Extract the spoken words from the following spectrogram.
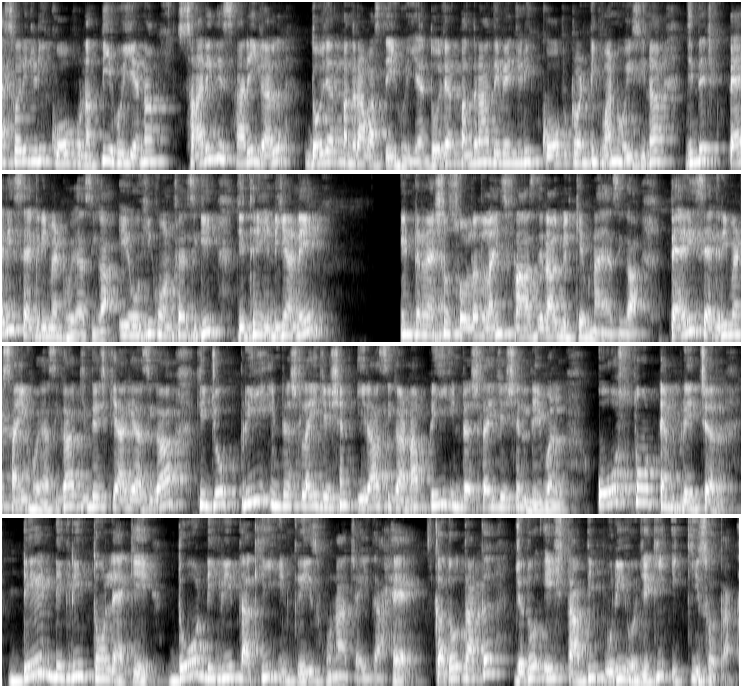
ਇਸ ਵਾਰੀ ਜਿਹੜੀ ਕੋਪ 29 ਹੋਈ ਹੈ ਨਾ, ਸਾਰੀ ਦੀ ਸਾਰੀ ਗੱਲ 2015 ਵਾਸਤੇ ਹੀ ਹੋਈ ਹੈ। 2015 ਦੇ ਵਿੱਚ ਜਿਹੜੀ ਕੋਪ 21 ਹੋਈ ਸੀ ਨਾ, ਜਿੰਦੇ ਵਿੱਚ ਪੈਰਿਸ ਐਗਰੀਮੈਂਟ ਹੋਇਆ ਸੀਗਾ। ਇਹ ਉਹੀ ਕਾਨਫਰੰਸ ਸੀਗੀ, ਜਿੱਥੇ ਇੰਡੀਆ ਨੇ ਇੰਟਰਨੈਸ਼ਨਲ ਸੋਲਰ ਲਾਈਨਸ ਫਰਾਂਸ ਦੇ ਨਾਲ ਮਿਲ ਕੇ ਬਣਾਇਆ ਸੀਗਾ। ਪੈਰਿਸ ਐਗਰੀਮੈਂਟ ਸਾਈਨ ਹੋਇਆ ਸੀਗਾ, ਜਿੰਦੇ ਵਿੱਚ ਕਿਹਾ ਗਿਆ ਸੀਗਾ ਕਿ ਜੋ ਪ੍ਰੀ ਇੰਡਸਟਰੀਲਾਈਜੇਸ਼ਨ ਇਰਾ ਸੀਗਾ ਨਾ ਪ੍ਰੀ ਇੰਡਸਟਰੀਲਾਈਜੇਸ਼ਨ ਲੈਵਲ ਉਸ ਤੋਂ ਟੈਂਪਰੇਚਰ 1.5 ਡਿਗਰੀ ਤੋਂ ਲੈ ਕੇ 2 ਡਿਗਰੀ ਤੱਕ ਹੀ ਇਨਕਰੀਜ਼ ਹੋਣਾ ਚਾਹੀਦਾ ਹੈ। ਕਦੋਂ ਤੱਕ? ਜਦੋਂ ਇਹ ਸ਼ਤਾਬਦੀ ਪੂਰੀ ਹੋ ਜਾਏਗੀ 2100 ਤੱਕ।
